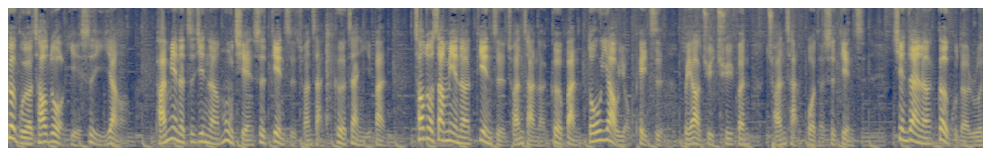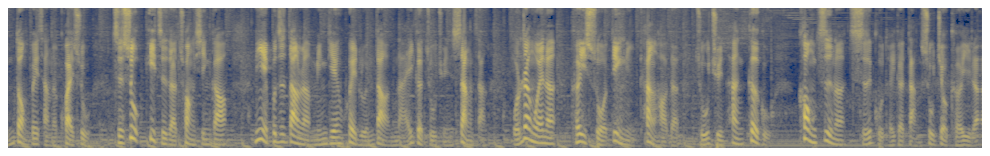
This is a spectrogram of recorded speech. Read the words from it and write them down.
个股的操作也是一样哦，盘面的资金呢目前是电子、船产各占一半，操作上面呢电子、船产呢各半都要有配置，不要去区分船产或者是电子。现在呢，个股的轮动非常的快速，指数一直的创新高，你也不知道呢，明天会轮到哪一个族群上涨。我认为呢，可以锁定你看好的族群和个股，控制呢持股的一个档数就可以了。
